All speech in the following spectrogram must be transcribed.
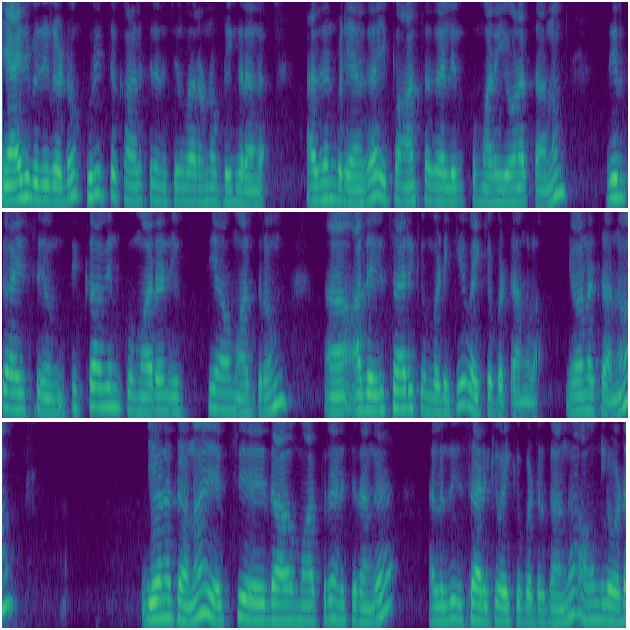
நியாயாதிபதிகளிடம் குறித்த காலத்தில் என்ன வரணும் அப்படிங்கிறாங்க. அதன்படியாக இப்போ ஆசகாலின் குமாரன் யோனத்தானும் தீர்காயுசு திக்காவின் குமாரன் யுக்தியா மாத்திரம் அதை விசாரிக்கும்படிக்கு வைக்கப்பட்டாங்களாம். யோனத்தானும் யோனத்தானும் எக்ஸி இதாக மாத்திரம் நினச்சிறாங்க அதுலேருந்து விசாரிக்க வைக்கப்பட்டிருக்காங்க. அவங்களோட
